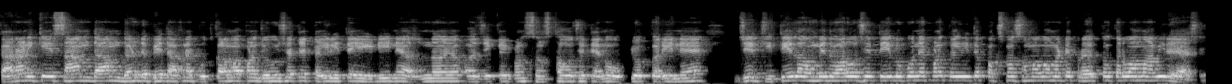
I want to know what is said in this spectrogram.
કારણ કે સામ, દામ, દંડ, ભેદ આપણે ભૂતકાળમાં પણ જોયું છે કે કઈ રીતે ઈડી ને અન્ય જે કંઈ પણ સંસ્થાઓ છે તેનો ઉપયોગ કરીને જે જીતેલા ઉમેદવારો છે તે લોકોને પણ કઈ રીતે પક્ષમાં સમાવવા માટે પ્રયત્નો કરવામાં આવી રહ્યા છે.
